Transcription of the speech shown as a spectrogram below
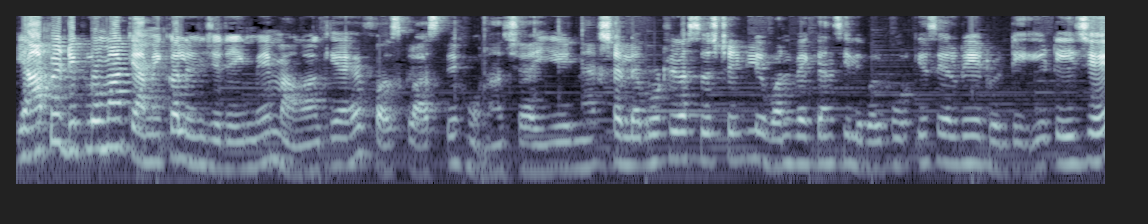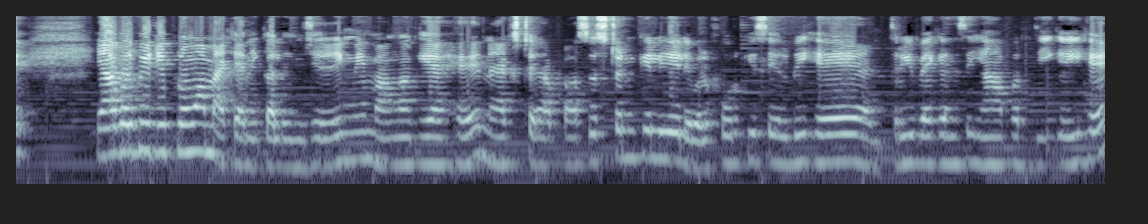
यहाँ पे डिप्लोमा केमिकल इंजीनियरिंग में मांगा गया है। फ़र्स्ट क्लास पे होना चाहिए। नेक्स्ट है लेबोरेटरी असिस्टेंट के लिए वन वैकेंसी लेवल फोर की सैलरी है ट्वेंटी एट एज है। यहाँ पर भी डिप्लोमा मैकेनिकल इंजीनियरिंग में मांगा गया है। नेक्स्ट है, आपका असिस्टेंट के लिए लेवल फोर की सैलरी है एंड थ्री वैकेंसी यहाँ पर दी गई है।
